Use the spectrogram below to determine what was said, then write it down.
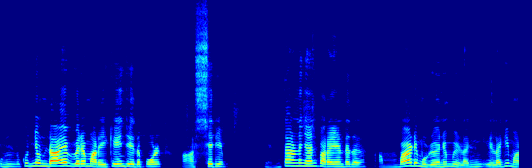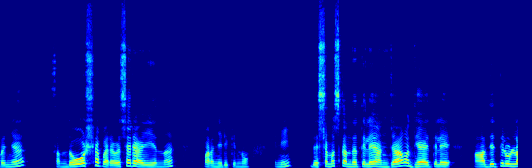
കുഞ്ഞ് കുഞ്ഞുണ്ടായ വിവരം അറിയിക്കുകയും ചെയ്തപ്പോൾ ആശ്ചര്യം. എന്താണ് ഞാൻ പറയേണ്ടത്? അമ്പാടി മുഴുവനും ഇളങ്ങി ഇളകി മറിഞ്ഞ് സന്തോഷപരവശരായി എന്ന് പറഞ്ഞിരിക്കുന്നു. ഇനി ദശമസ്കന്ധത്തിലെ അഞ്ചാം അധ്യായത്തിലെ ആദ്യത്തിലുള്ള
